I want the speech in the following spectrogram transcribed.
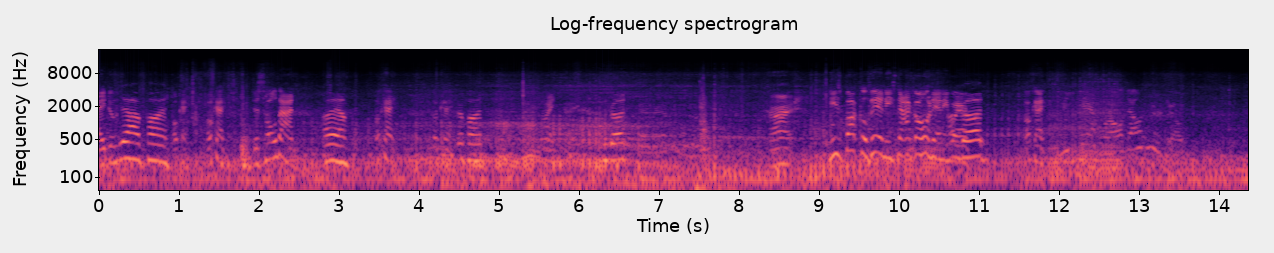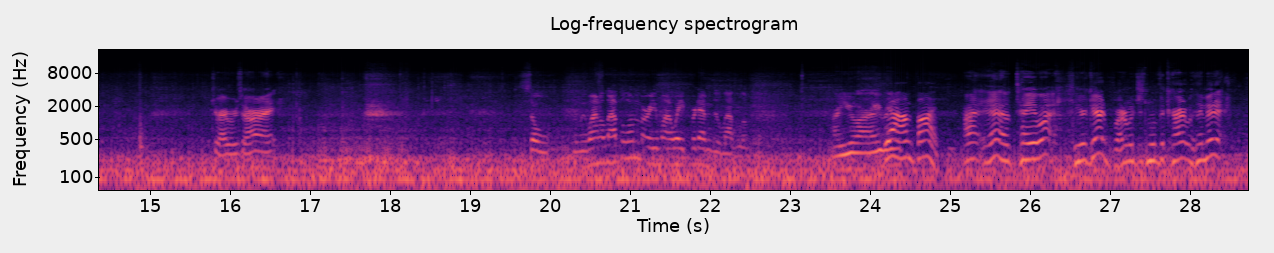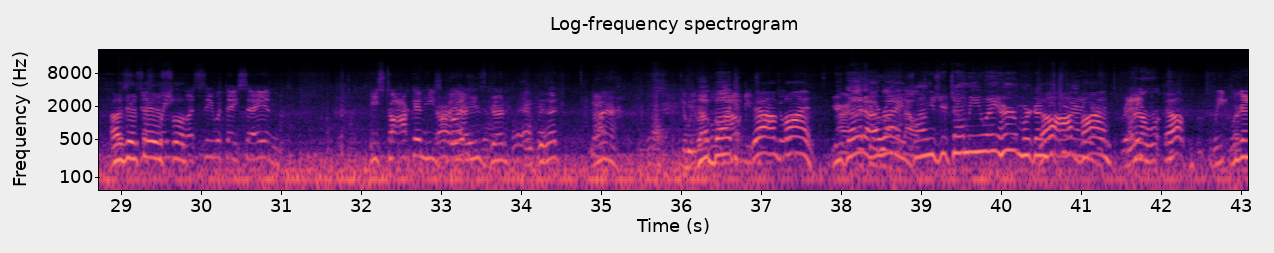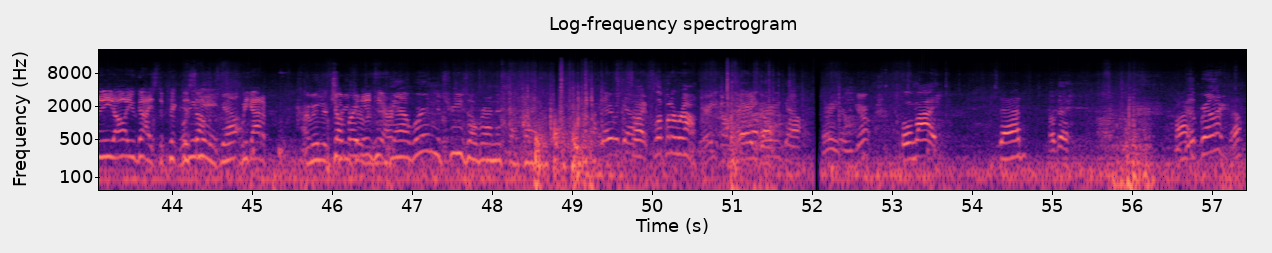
okay, dude? Yeah, I'm fine. Okay, okay. Just hold on. I am. Okay, okay. You're fine. All right. I'm good. All right. He's buckled in. He's not going I'm anywhere. good. Okay. Me camp, we're all down here, Joe. Driver's all right. So, do we want to level them, or you want to wait for them to level them? Are you all right? Yeah, I'm fine. All right, yeah, I'll tell you what. You're good, why don't we just move the cart with him in it? I was gonna say Just this. wait. So, Let's see what they say, and he's talking. He's oh, good. yeah, he's good. you good? Yeah. Can we You good, level bud? them out? and you Yeah, talk I'm to him? fine. You're All right, good? let's get All right. leveled As out. long as you're telling me you ain't hurt, we're going to No, get you I'm out fine. We're Ready? gonna, Yep. We, we're gonna need all you guys to pick What this you up. need? Yeah. We gotta I'm in the jump trees right in here. Yeah, we're in the trees over on this side. There we go. All right, flip it around. There you go. There you go. There you There we go. Who am I? Dad. Okay. Fine. Good, brother? Yep.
